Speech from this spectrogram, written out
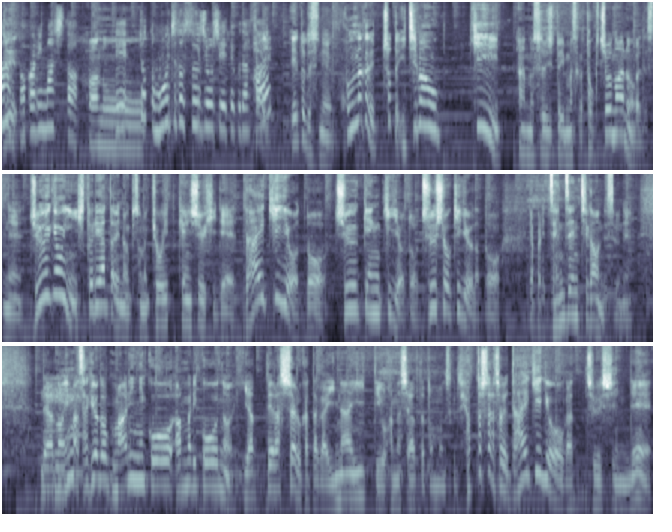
でわかりました、あのー、ちょっともう一度数字を教えてください、はい、えっ、ー、とですねこの中でちょっと一番大きいあの数字といいますか特徴のあるのがですね従業員1人当たりのその教育研修費で大企業と中堅企業と中小企業だとやっぱり全然違うんですよね。であの今先ほど周りにこうあんまりこうのやってらっしゃる方がいないっていうお話あったと思うんですけどひょっとしたらそれ大企業が中心で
